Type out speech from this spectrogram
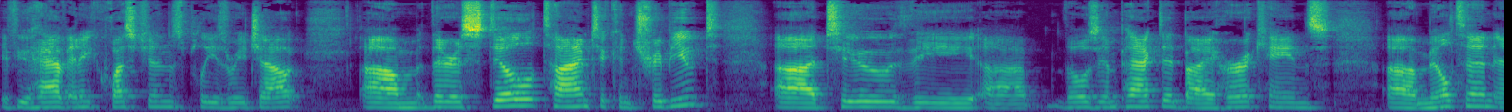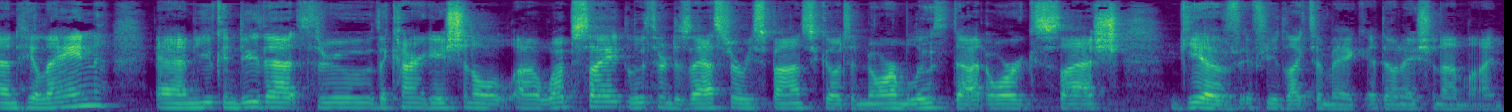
If you have any questions, please reach out. Um, there is still time to contribute uh, to the uh, those impacted by hurricanes uh, Milton and Helene, and you can do that through the congregational uh, website, Lutheran Disaster Response. Go to normluth.org slash give if you'd like to make a donation online.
